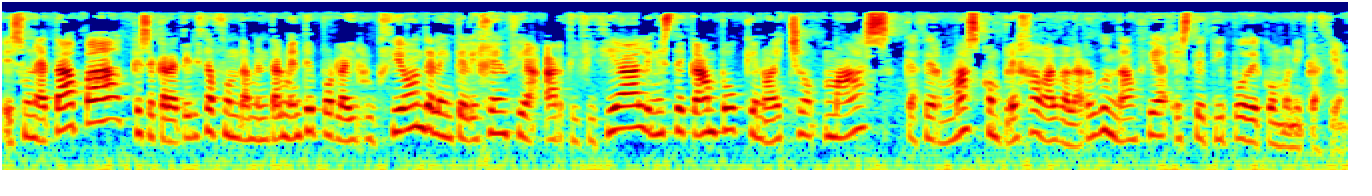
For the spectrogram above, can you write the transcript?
Es una etapa que se caracteriza fundamentalmente por la irrupción de la inteligencia artificial en este campo que no ha hecho más que hacer más compleja, valga la redundancia, este tipo de comunicación.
